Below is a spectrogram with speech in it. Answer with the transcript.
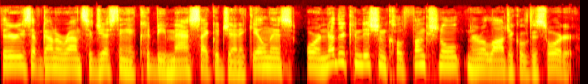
Theories have gone around suggesting it could be mass psychogenic illness or another condition called functional neurological disorder.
